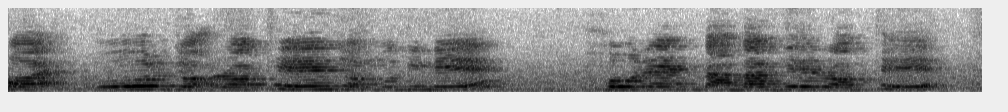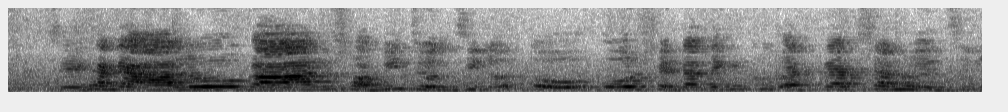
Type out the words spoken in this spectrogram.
হয় ওর জ- রথে জন্মদিনে ওর এক দাদাদের রথে সেখানে আলো, গান সবই চলছিল। তো ওর সেটা দেখে খুব অ্যাট্রাকশন হয়েছিল।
